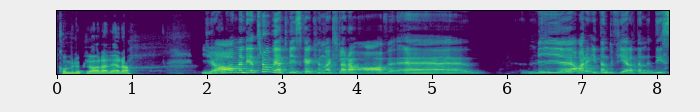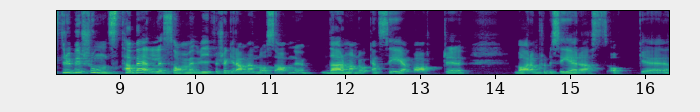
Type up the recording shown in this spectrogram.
Kommer du klara det då? Ja, men det tror vi att vi ska kunna klara av. Vi har identifierat en distributionstabell som vi försöker använda oss av nu, där man då kan se vart eh, varan produceras och eh,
